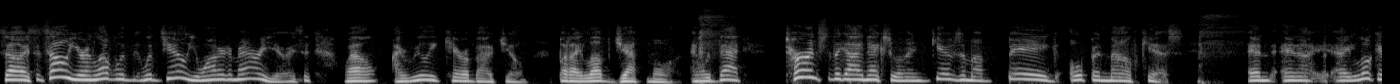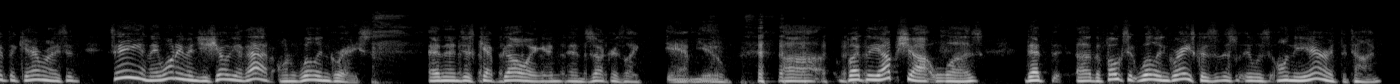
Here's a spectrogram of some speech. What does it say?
So I said, "So you're in love with with Jill? You want her to marry you?" I said, "Well, I really care about Jill, but I love Jeff more." And with that, turns to the guy next to him and gives him a big open mouth kiss. And and I, I look at the camera and I said, "See," and they won't even show you that on Will and Grace and then just kept going. And, and Zucker's like, damn you. Uh, but the upshot was that uh, the folks at Will and Grace, because this it was on the air at the time,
